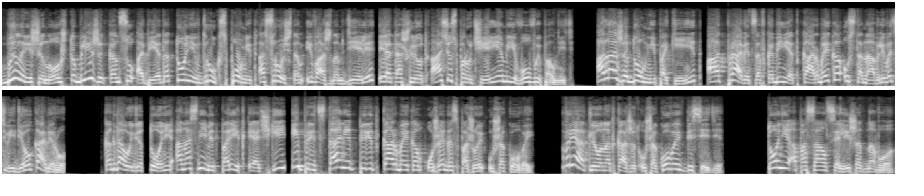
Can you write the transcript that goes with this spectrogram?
Было решено, что ближе к концу обеда Тони вдруг вспомнит о срочном и важном деле и отошлет Асю с поручением его выполнить. Она же дом не покинет, а отправится в кабинет Кармайка устанавливать видеокамеру. Когда уйдет Тони, она снимет парик и очки и предстанет перед Кармайком уже госпожой Ушаковой. Вряд ли он откажет Ушаковой в беседе. Тони опасался лишь одного.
